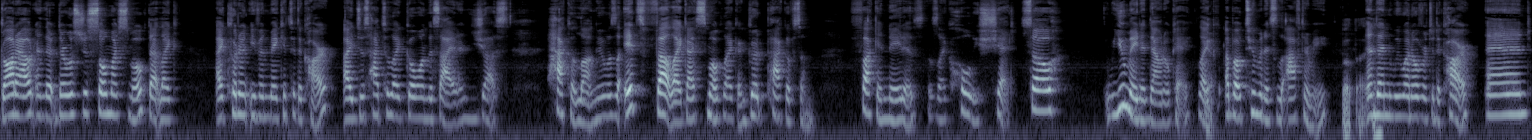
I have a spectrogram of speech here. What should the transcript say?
got out, and there there was just so much smoke that like I couldn't even make it to the car. I just had to like go on the side and just hack a lung. It was it felt like I smoked like a good pack of some fucking natives. I was like, holy shit. So you made it down okay, like about two minutes after me. About that. And yeah. then we went over to the car. And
